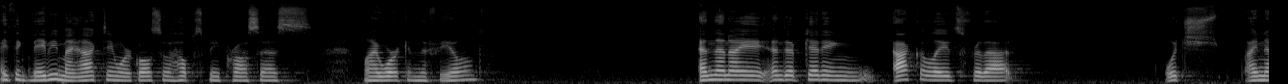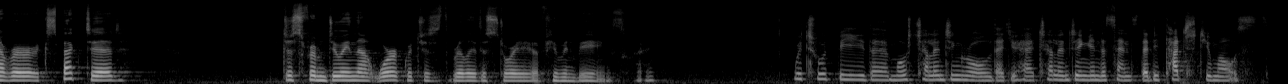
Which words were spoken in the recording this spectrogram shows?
I think maybe my acting work also helps me process my work in the field. And then I end up getting accolades for that, which I never expected just from doing that work, which is really the story of human beings, right? Which would be the most challenging role that you had? Challenging in the sense that it touched you most?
